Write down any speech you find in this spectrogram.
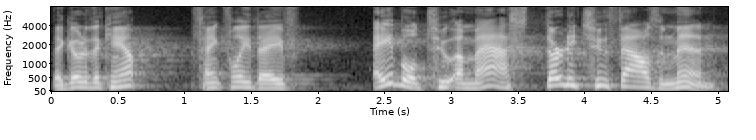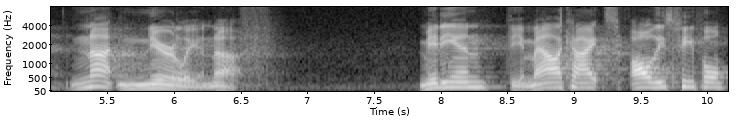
They go to the camp. Thankfully, they've able to amass 32,000 men, not nearly enough. Midian, the Amalekites, all these people,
